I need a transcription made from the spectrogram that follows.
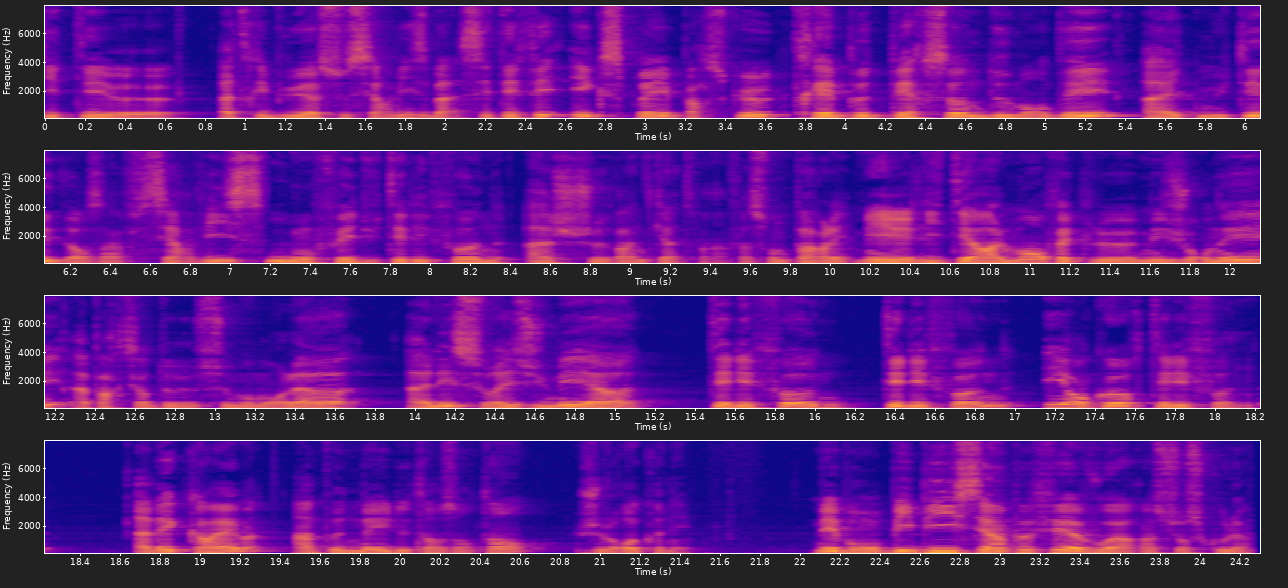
qui était euh, attribué à ce service, bah, c'était fait exprès parce que très peu de personnes demandaient à être mutées dans un service où on fait du téléphone H24, enfin façon de parler. Mais littéralement, en fait, mes journées, à partir de ce moment-là, allaient se résumer à téléphone, téléphone et encore téléphone. Avec quand même un peu de mail de temps en temps, je le reconnais. Mais bon, Bibi s'est un peu fait avoir hein, sur ce coup-là.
